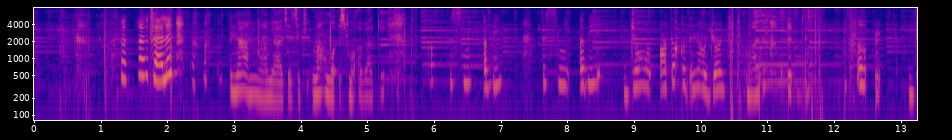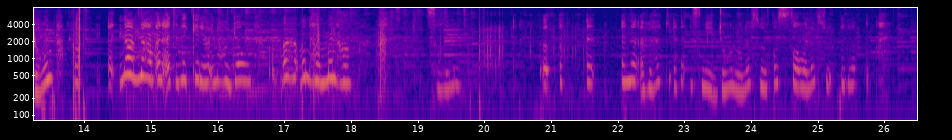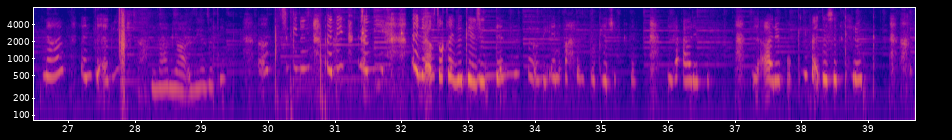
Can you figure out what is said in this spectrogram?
فعلا؟ نعم نعم يا عزيزتي. ما هو اسم أباك؟ اسمي أبي. اسمي أبي جون. أعتقد أنه جون. ماذا؟ جون؟ نعم نعم أنا أتذكره إنه جون. من هم من هم صغيرتي أنا أباك أنا اسمي جون ونفس القصة ونفس نعم أنت أبي؟ نعم يا عزيزتي. آه، شكرا. أبي أبي أنا أفتقدك جدا. أبي أنا أحبك جدا. لا أعرف لا أعرف كيف أتذكرك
